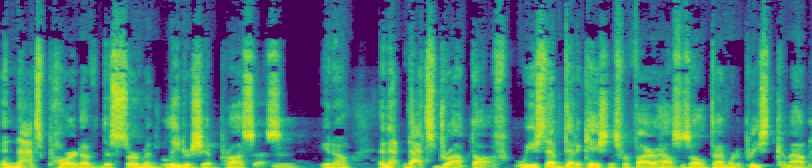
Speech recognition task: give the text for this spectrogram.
And that's part of the servant leadership process. Mm. You know, and that, that's dropped off. We used to have dedications for firehouses all the time where the priest come out,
